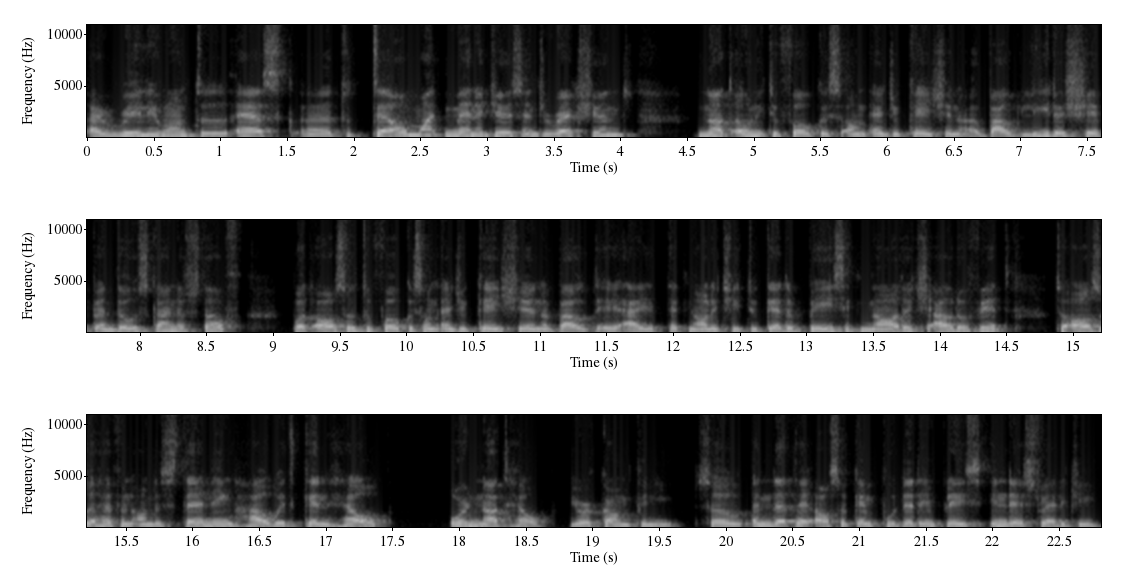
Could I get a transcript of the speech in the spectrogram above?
I really want to ask uh, to tell my managers and directions not only to focus on education about leadership and those kind of stuff, but also to focus on education about AI technology to get a basic knowledge out of it, to also have an understanding how it can help or not help your company. So, and that they also can put that in place in their strategy.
